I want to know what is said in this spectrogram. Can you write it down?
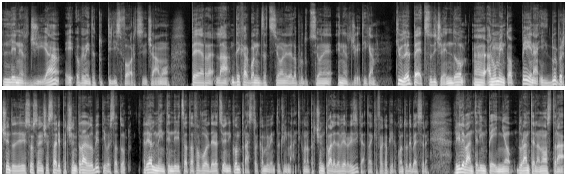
l'energia e ovviamente tutti gli sforzi, diciamo, per la decarbonizzazione della produzione energetica. Chiude il pezzo dicendo eh, al momento appena il 2% delle risorse necessarie per centrare l'obiettivo è stato realmente indirizzata a favore delle azioni di contrasto al cambiamento climatico, una percentuale davvero risicata che fa capire quanto debba essere rilevante l'impegno. Durante la nostra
